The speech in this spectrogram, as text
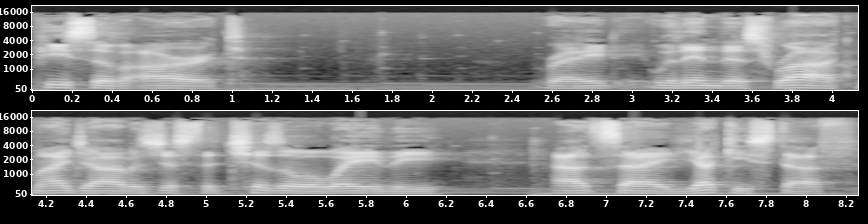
piece of art, right, within this rock. My job is just to chisel away the outside yucky stuff,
